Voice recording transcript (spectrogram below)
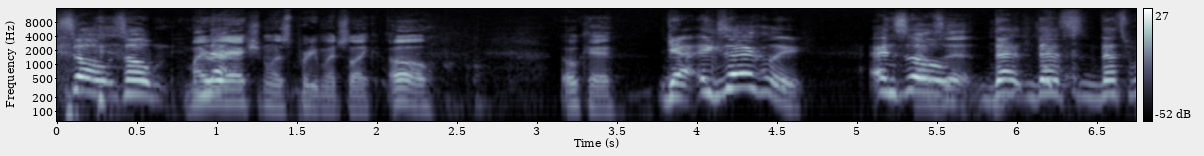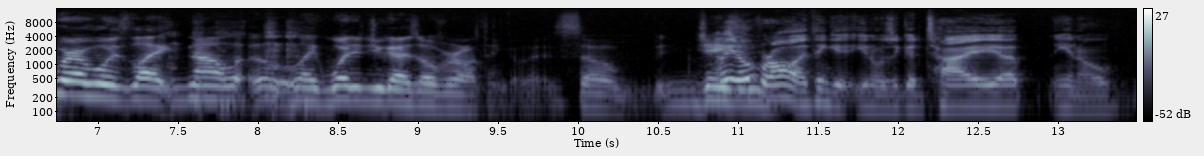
So so My now- reaction was pretty much like, "Oh, okay." Yeah, exactly. And so That was it. that that's that's where I was like, now, like, what did you guys overall think of it? So, Jason, I mean, overall, I think it you know was a good tie up. You know, f-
